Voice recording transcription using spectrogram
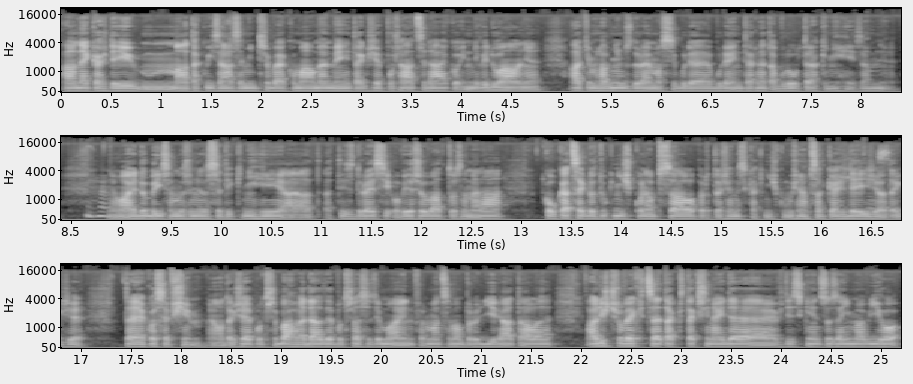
ale ne každý má takový zázemí třeba jako máme my, takže pořád se dá jako individuálně, ale tím hlavním zdrojem asi bude, bude internet a budou teda knihy za mě. Mm-hmm. No a je dobrý samozřejmě zase ty knihy a, a ty zdroje si ověřovat, to znamená koukat se, kdo tu knížku napsal, protože dneska knížku může napsat každý, že jo, takže to je jako se vším. Jo, takže je potřeba hledat, je potřeba se těma informacemi prodírat, ale, ale když člověk chce, tak, tak si najde vždycky něco zajímavého.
